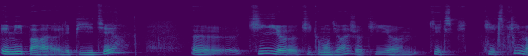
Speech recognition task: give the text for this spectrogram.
émis par les pays tiers qui, qui, comment dirais-je, qui, qui, qui exprime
